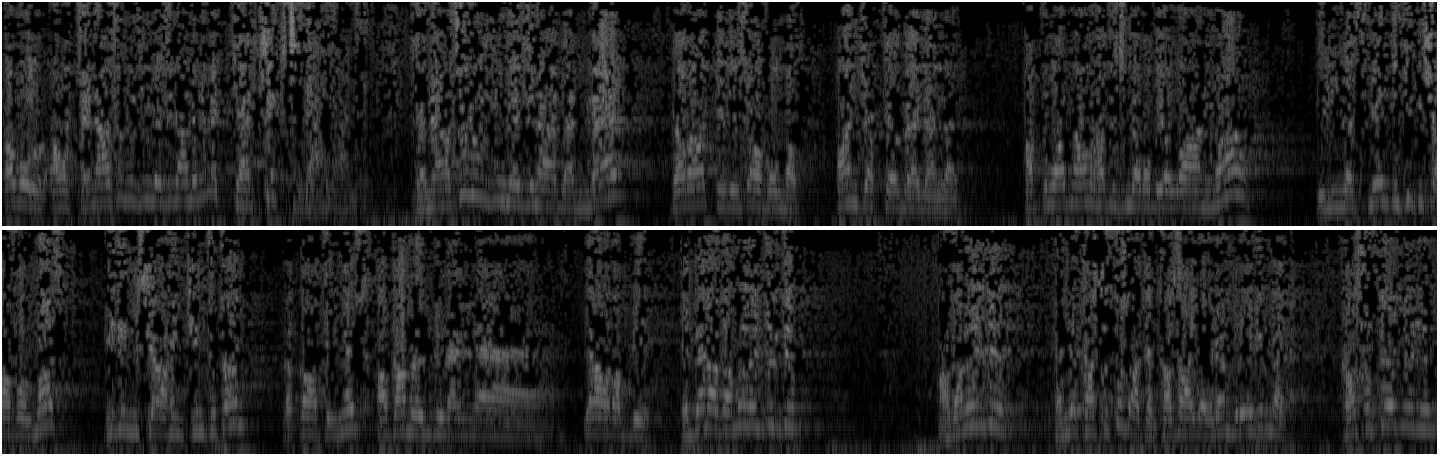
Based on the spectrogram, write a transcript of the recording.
av olur. Ama tenasül uzuyla zina ne demek? Gerçek zina yani. Tenasül uzuyla zina edenler beraat gecesi af olmaz. Ancak tevbe edenler. Abdullah bin Amr hadisinde radıyallahu anh'a illesmeyen iki kişi af olmaz. Biri müşahin kim tutan ve katilmez adam öldürenler. Ya Rabbi e ben adamı öldürdüm. Adam öldü. Ben de kasıtlı zaten kazayla ölen buraya girmek. Kasıtlı öldürdüm.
